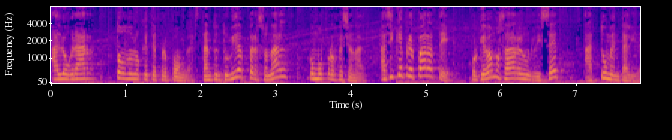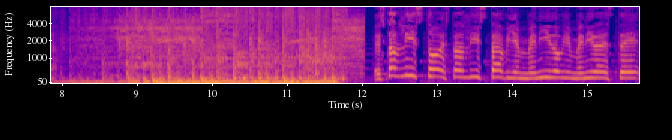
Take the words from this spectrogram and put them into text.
a lograr todo lo que te propongas, tanto en tu vida personal como profesional. Así que prepárate, porque vamos a darle un reset a tu mentalidad. ¿Estás listo? ¿Estás lista? Bienvenido, bienvenida a este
